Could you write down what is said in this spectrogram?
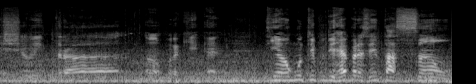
Deixa eu entrar. Não, por aqui. É. Tinha algum tipo de representação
